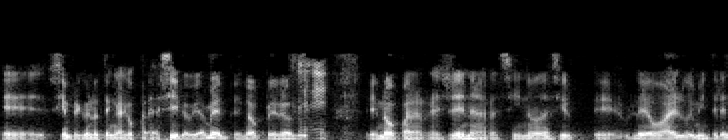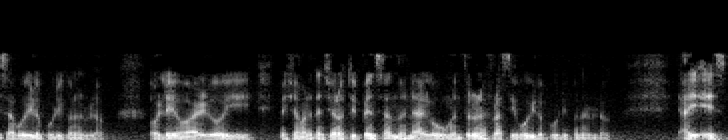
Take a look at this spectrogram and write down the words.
eh, siempre que uno tenga algo para decir, obviamente, ¿no? Pero eh, no para rellenar, sino decir, eh, leo algo y me interesa, voy y lo publico en el blog. O leo algo y me llama la atención, o estoy pensando en algo, o me entró una frase y voy y lo publico en el blog. Hay, es,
